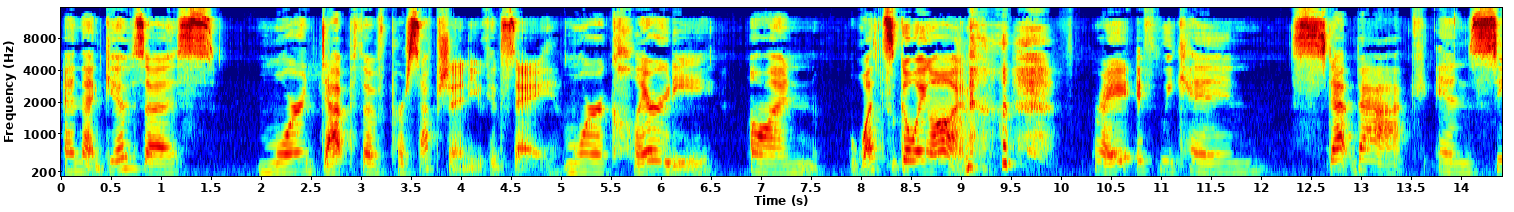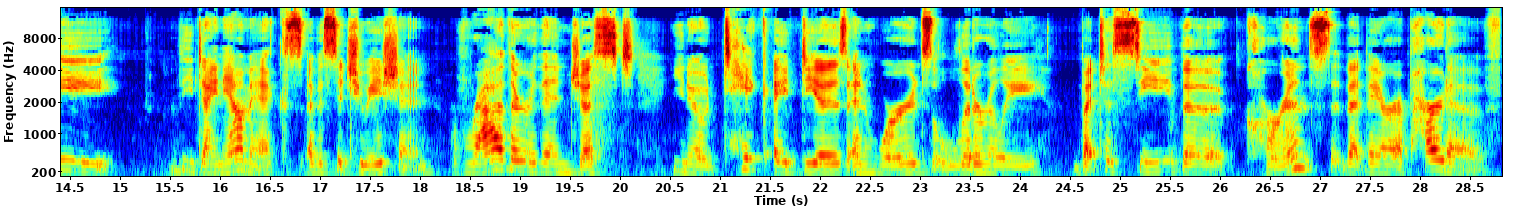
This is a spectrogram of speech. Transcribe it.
And that gives us more depth of perception, you could say, more clarity on what's going on, right? If we can step back and see the dynamics of a situation rather than just you know, take ideas and words literally, but to see the currents that they are a part of,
